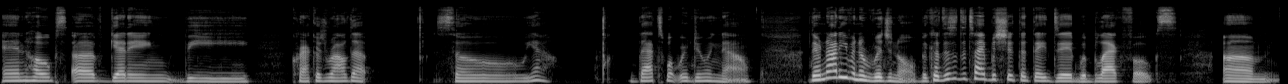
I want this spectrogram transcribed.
in hopes of getting the crackers riled up. So, yeah, that's what we're doing now. They're not even original because this is the type of shit that they did with black folks. Um,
